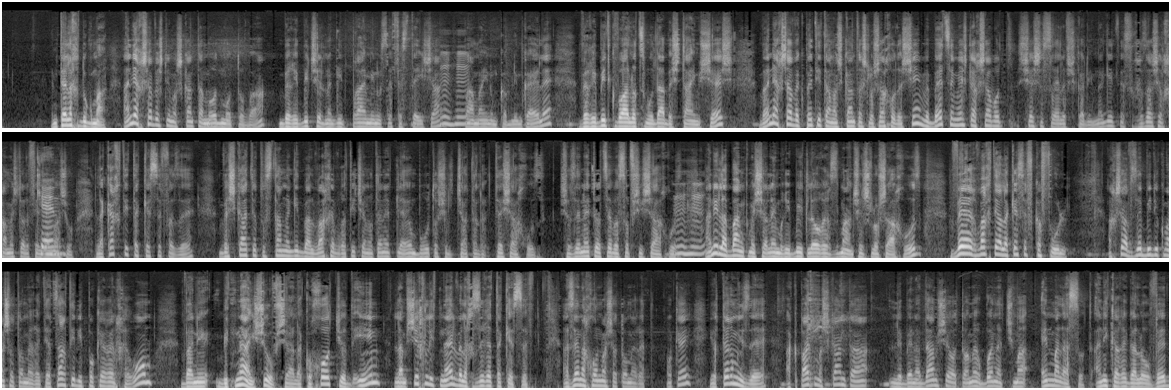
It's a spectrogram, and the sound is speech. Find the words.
אני אתן לך דוגמה. אני עכשיו, יש לי משכנתה מאוד מאוד טובה, בריבית של נגיד פריים מינוס 0.9, פעם היינו מקבלים כאלה, וריבית קבועה לא צמודה ב-2.6, ואני עכשיו הקפאתי את המשכנתה שלושה חודשים, ובעצם יש לי עכשיו עוד 16,000 שקלים, נגיד החזר של 5,000 כן. ומשהו. לקחתי את הכסף הזה, והשקעתי אותו סתם נגיד בהלוואה חברתית שנותנת לי היום ברוטו של 9 אחוז. שזה נטו יוצא בסוף 6 אחוז. Mm-hmm. אני לבנק משלם ריבית לאורך זמן של 3 אחוז, והרווחתי על הכסף כפול. עכשיו, זה בדיוק מה שאת אומרת. יצרתי לי פה קרן חירום, ואני, בתנאי, שוב, שהלקוחות יודעים להמשיך להתנהל ולהחזיר את הכסף. אז זה נכון מה שאת אומרת, אוקיי? יותר מזה, הקפאת משכנתה לבן אדם שאתה אומר, בוא'נה, תשמע, אין מה לעשות. אני כרגע לא עובד,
